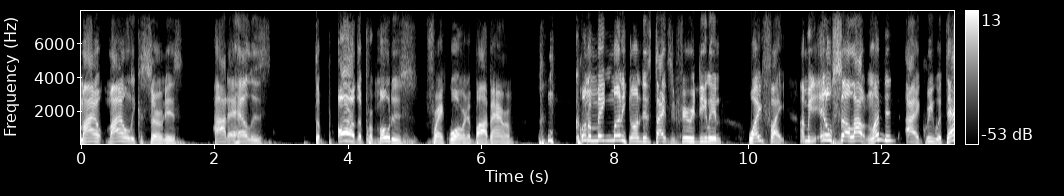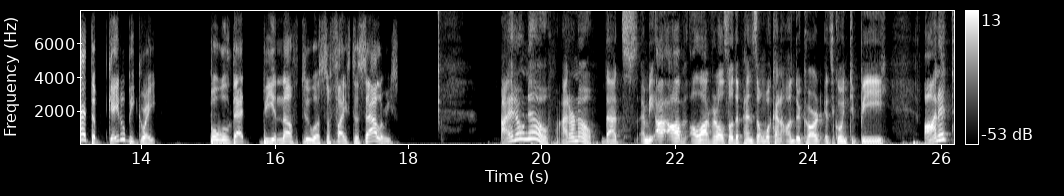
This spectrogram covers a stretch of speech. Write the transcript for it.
My my only concern is how the hell is the are the promoters Frank Warren and Bob Arum going to make money on this Tyson Fury Dillian Whyte fight? I mean, it'll sell out in London. I agree with that. The gate will be great, but will that be enough to uh, suffice the salaries? I don't know. I don't know. That's. I mean, I, I, a lot of it also depends on what kind of undercard it's going to be on it.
